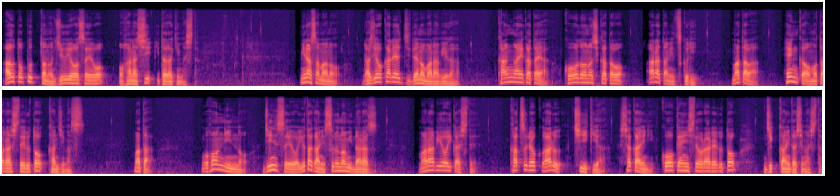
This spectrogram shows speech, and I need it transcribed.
アウトプットの重要性をお話しいただきました。皆様のラジオカレッジでの学びが考え方や行動の仕方を新たに作りまたは変化をもたらしていると感じます。また、ご本人の人生を豊かにするのみならず、学びを生かして活力ある地域や社会に貢献しておられると実感いたしました。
